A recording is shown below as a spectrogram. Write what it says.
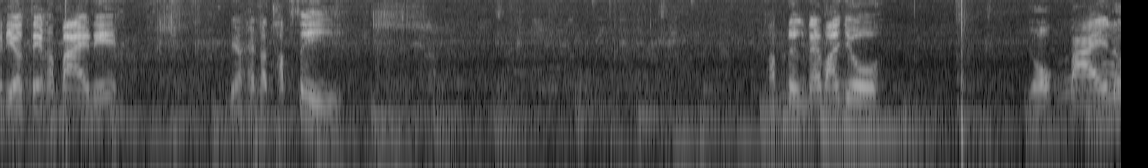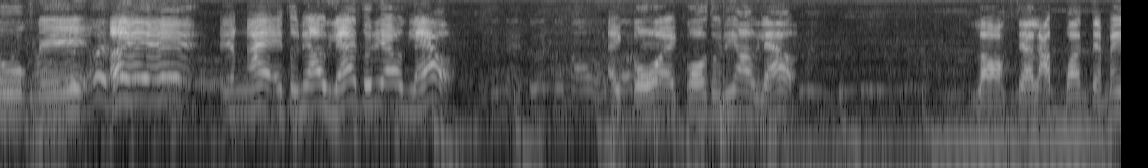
มาเดี๋ยวเตะเข้าไปนี้ เดี๋ยวให้กับท็อปสี่ท็อปหนึ่งได้บอลอยู่ยกไปลูกนี้เอ้ยยังไงไอตัวนี้เอาอีกแล้วตัวนี้เอาอีกแล้ว ไอโกไอโกตัวนี้เอาอีกแล้ว หลอกจะรับบอลแต่ไม่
